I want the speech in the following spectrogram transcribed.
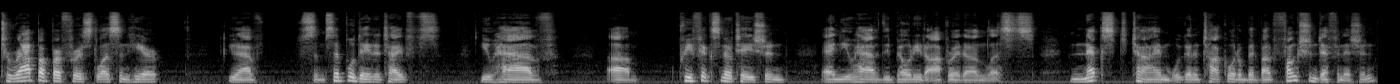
to wrap up our first lesson here, you have some simple data types, you have um, prefix notation, and you have the ability to operate on lists. Next time, we're going to talk a little bit about function definition,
